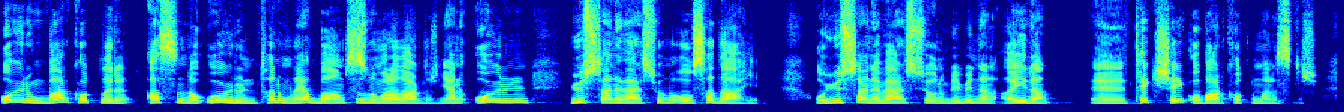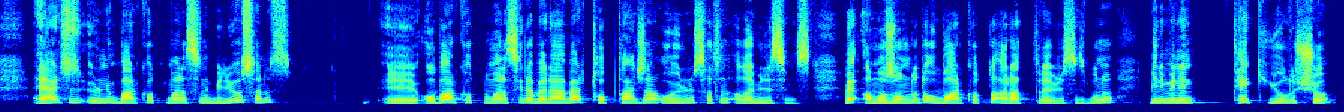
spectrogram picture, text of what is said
O ürün barkodları aslında o ürünü tanımlayan bağımsız numaralardır. Yani o ürünün 100 tane versiyonu olsa dahi o 100 tane versiyonu birbirinden ayıran e, tek şey o barkod numarasıdır. Eğer siz ürünün barkod numarasını biliyorsanız e, o barkod numarasıyla beraber toptancıdan o ürünü satın alabilirsiniz. Ve Amazon'da da o barkodla arattırabilirsiniz. Bunu bilmenin tek yolu şu.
